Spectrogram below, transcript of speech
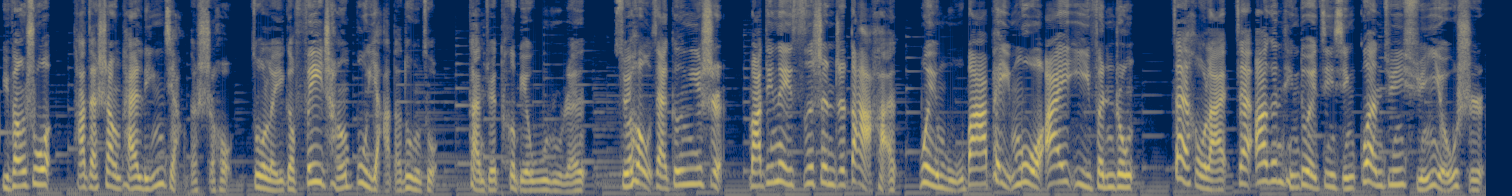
比方说，他在上台领奖的时候做了一个非常不雅的动作，感觉特别侮辱人。随后在更衣室，马丁内斯甚至大喊为姆巴佩默哀一分钟。再后来，在阿根廷队进行冠军巡游时。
